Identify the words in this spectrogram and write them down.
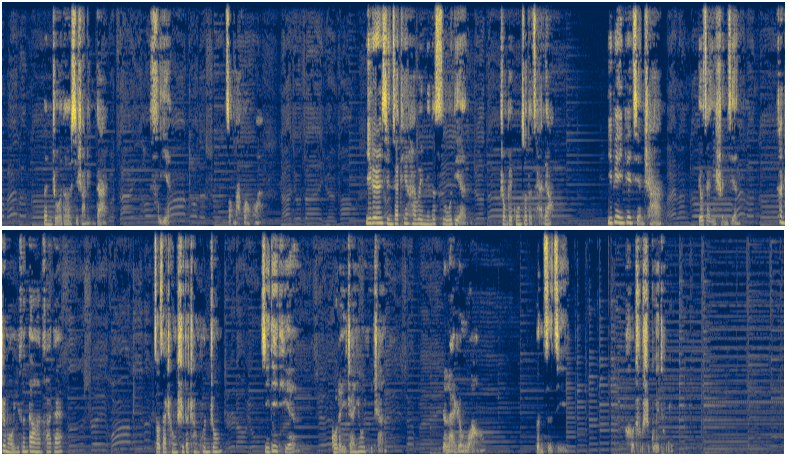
笨拙地系上领带，赴宴，走马观花。一个人醒在天还未明的四五点。准备工作的材料，一遍一遍检查，又在一瞬间看着某一份档案发呆。走在城市的晨昏中，挤地铁，过了一站又一站，人来人往，问自己何处是归途。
